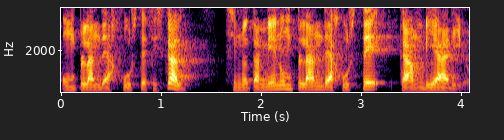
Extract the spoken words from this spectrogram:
un plan de ajuste fiscal, sino también un plan de ajuste cambiario.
